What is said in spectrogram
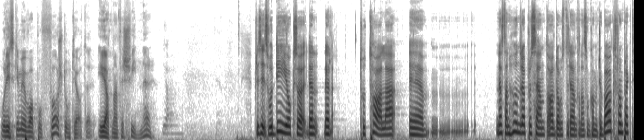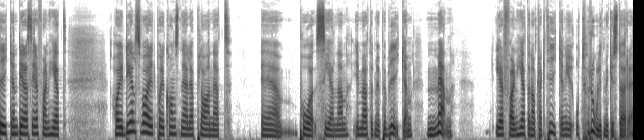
Och risken med att vara på för stor teater är ju att man försvinner. Precis, och det är ju också den, den totala... Eh, nästan 100 procent av de studenterna som kommer tillbaka från praktiken, deras erfarenhet har ju dels varit på det konstnärliga planet eh, på scenen i mötet med publiken, men erfarenheten av praktiken är ju otroligt mycket större.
